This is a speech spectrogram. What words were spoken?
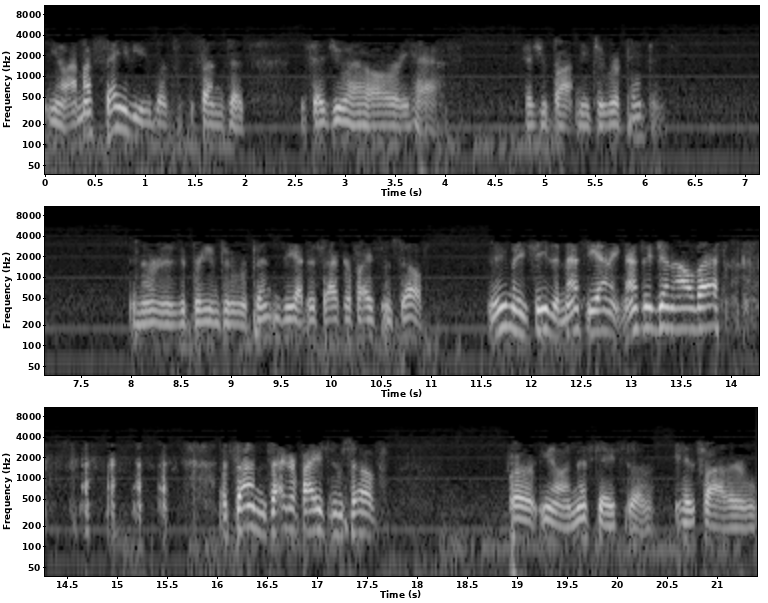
you know, I must save you, the son says. He says, You have already have, because you brought me to repentance. In order to bring him to repentance, he had to sacrifice himself. Did anybody see the messianic message in all that? a son sacrificed himself for, you know, in this case, uh, his father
